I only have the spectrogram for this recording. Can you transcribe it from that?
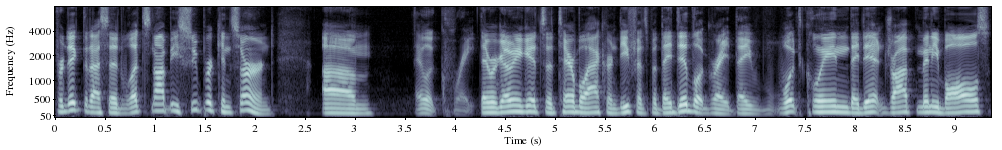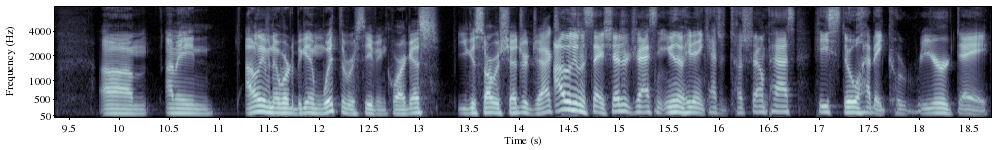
predicted. I said let's not be super concerned. Um, they look great. They were going against a terrible Akron defense, but they did look great. They looked clean. They didn't drop many balls. Um, I mean, I don't even know where to begin with the receiving core. I guess you could start with Shedrick Jackson. I was going to say, Shedrick Jackson, even though he didn't catch a touchdown pass, he still had a career day.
